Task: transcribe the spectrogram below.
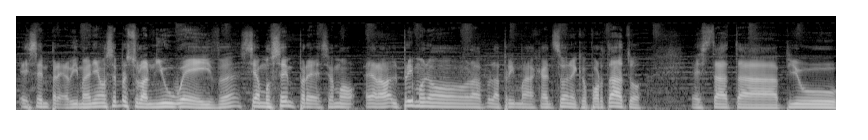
è sempre, rimaniamo sempre sulla New Wave. Siamo sempre, siamo, era primo, la, la prima canzone che ho portato è stata più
